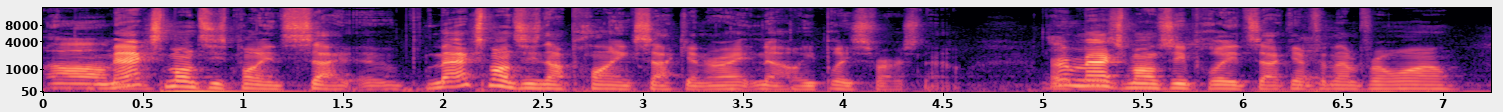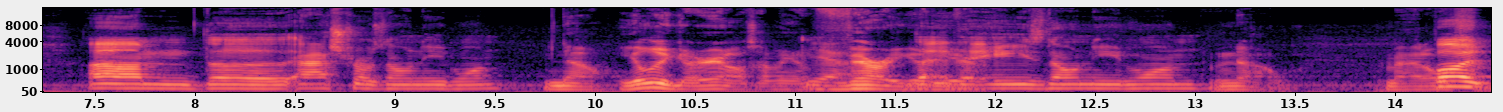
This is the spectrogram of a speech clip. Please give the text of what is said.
Um, Max Muncy's playing second. Max Muncy's not playing second, right? No, he plays first now. Or Max Muncy played second for them for a while. Um, the Astros don't need one. No, Yuli Gurriel's having a Yeah. very good the, year. the A's don't need one. no, Matt But-.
